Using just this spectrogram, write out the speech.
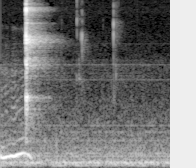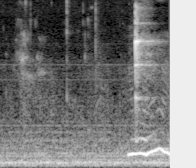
อืมอืม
